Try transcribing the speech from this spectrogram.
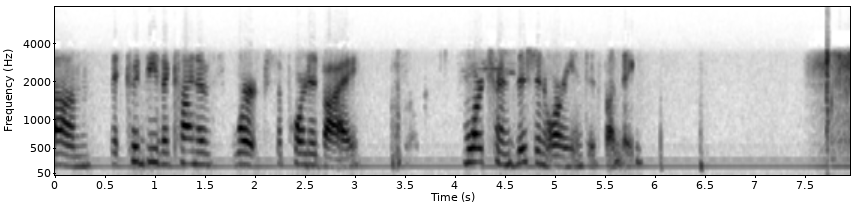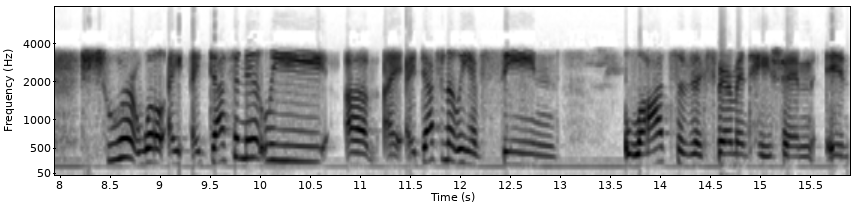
um, that could be the kind of work supported by more transition-oriented funding? Sure. Well, I, I definitely, um, I, I definitely have seen lots of experimentation in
